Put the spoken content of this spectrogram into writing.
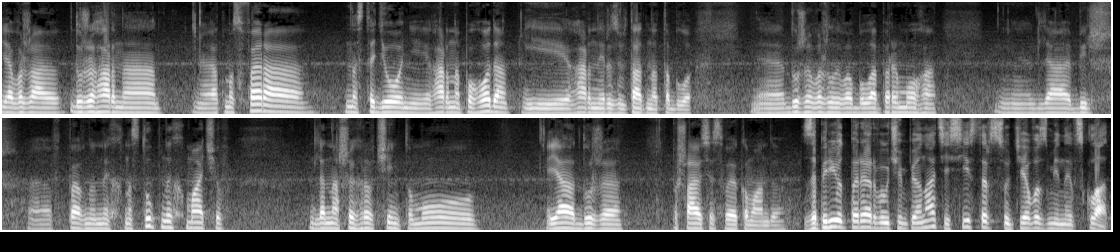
Я вважаю, дуже гарна е, атмосфера на стадіоні, гарна погода і гарний результат на табло. Е, Дуже важлива була перемога е, для більш впевнених наступних матчів для наших гравчинь, тому я дуже пишаюся своєю командою. За період перерви у чемпіонаті Сістер суттєво змінив склад.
